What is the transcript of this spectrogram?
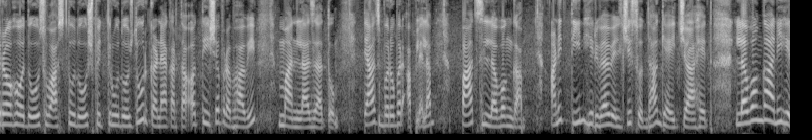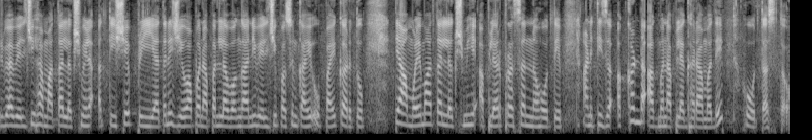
ग्रहदोष वास्तुदोष पितृदोष दूर करण्याकरता अतिशय प्रभावी मानला जातो. त्याचबरोबर आपल्याला पाच लवंगा आणि तीन हिरव्या वेलचीसुद्धा घ्यायच्या आहेत. लवंगा आणि हिरव्या वेलची ह्या माता लक्ष्मीला अतिशय प्रिय आहेत आणि जेव्हा पण आपण लवंगा आणि वेलचीपासून काही उपाय करतो त्यामुळे माता लक्ष्मी ही आपल्यावर प्रसन्न होते आणि तिचं अखंड आगमन आपल्या घरामध्ये होत असतं.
